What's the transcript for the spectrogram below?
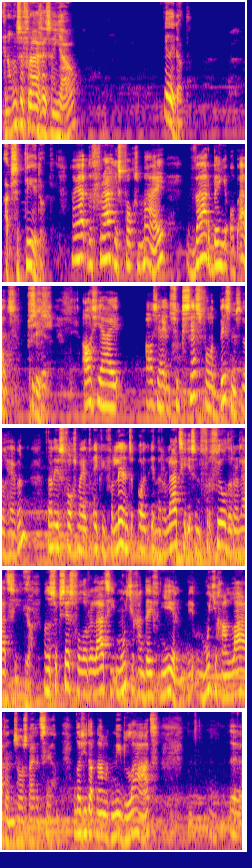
En onze vraag is aan jou: wil je dat? Accepteer je dat? Nou ja, de vraag is volgens mij, waar ben je op uit? Precies. Als jij, als jij een succesvolle business wil hebben, dan is volgens mij het equivalent in de relatie is een vervulde relatie. Ja. Want een succesvolle relatie moet je gaan definiëren, moet je gaan laden, zoals wij dat zeggen. Want als je dat namelijk niet laat, eh,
